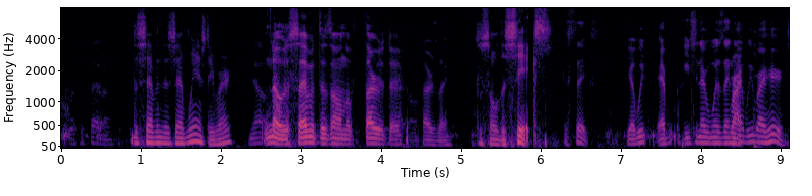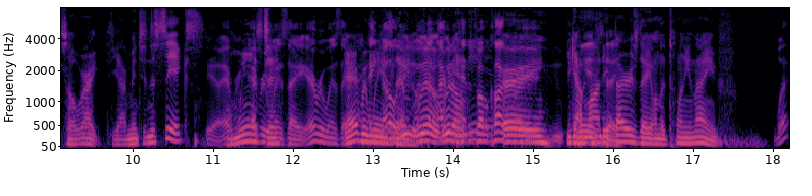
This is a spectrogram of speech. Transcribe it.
What's the seventh? The seventh is that Wednesday, right? No, No, the seventh is on a Thursday. on Thursday, So the sixth. the sixth. Yeah, we every each and every Wednesday Right. night we right here. So right, yeah, I mentioned the sixth. Yeah, every, Wednesday. every Wednesday, every Wednesday, Every Hey, no, Wednesday. every We- we don't- night we don't- 12 o'clock. we right You got Monday, Thursday on the 29th. What?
